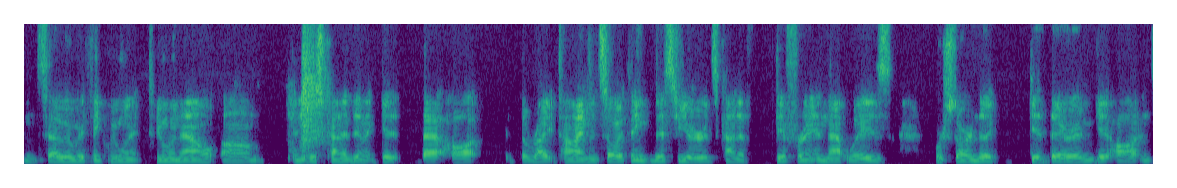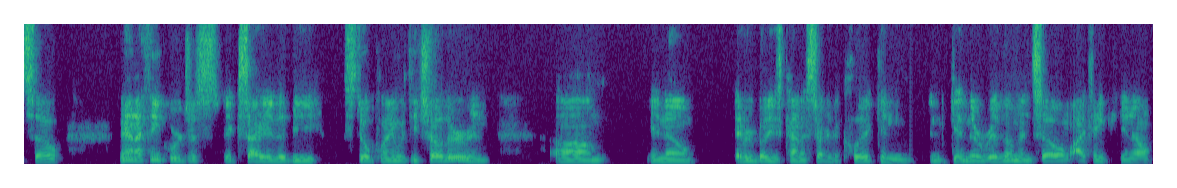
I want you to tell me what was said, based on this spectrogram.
and sadly, I think we went two and out um, and just kind of didn't get that hot the right time. And so I think this year it's kind of different in that ways. We're starting to get there and get hot. And so, man, I think we're just excited to be still playing with each other. And, um, you know, everybody's kind of starting to click and, and get in their rhythm. And so I think, you know,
